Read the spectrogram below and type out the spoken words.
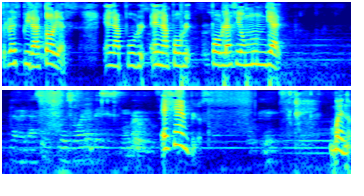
respiratorias en la, población mundial. Ejemplos. Bueno,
